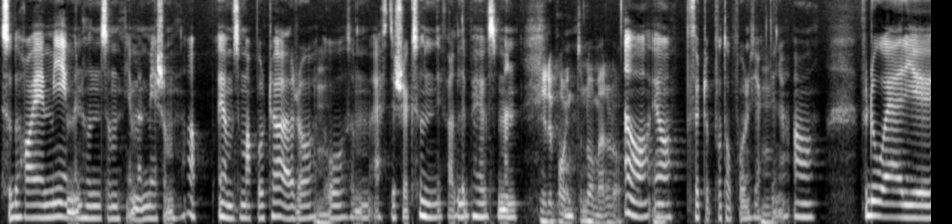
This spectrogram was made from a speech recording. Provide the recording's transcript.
Så då har jag med mig en hund som, ja, men mer som, app- men som apportör och, Mm. och som eftersökshund ifall det behövs. Men Är det pointen har med dig då? Ja, ja för, på toppfågelsjakten. Mm. Ja. ja. För då, är det ju,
